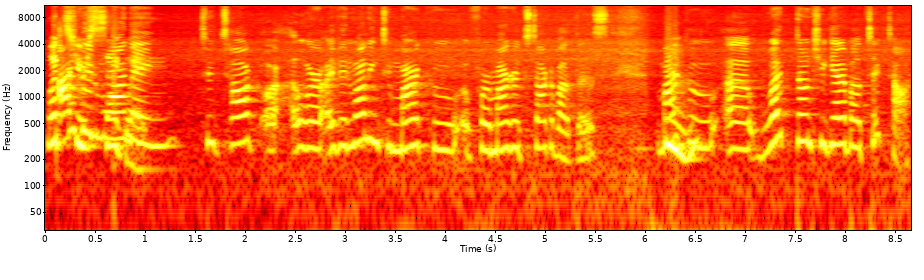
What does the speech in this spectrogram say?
what's I've your been segue? wanting to talk, or, or I've been wanting to Marku for Margaret to talk about this. Marku, uh, what don't you get about TikTok?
